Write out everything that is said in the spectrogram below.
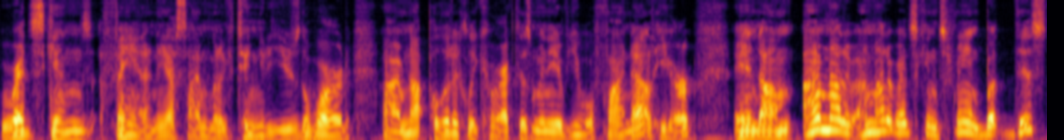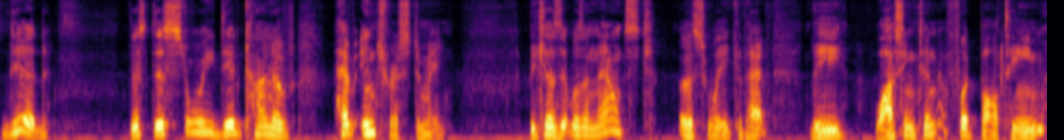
Redskins fan. And yes, I'm going to continue to use the word. I'm not politically correct, as many of you will find out here. And um, I'm not a, I'm not a Redskins fan, but this did this this story did kind of have interest to me because it was announced this week that the Washington football team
